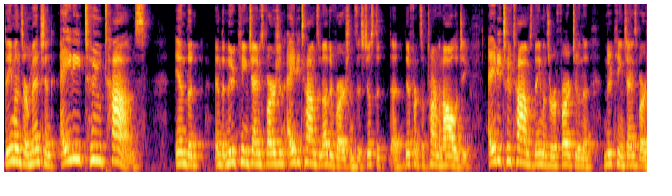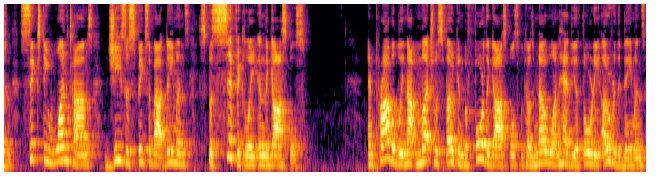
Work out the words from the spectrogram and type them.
Demons are mentioned 82 times in the in the New King James Version, 80 times in other versions. It's just a, a, difference of terminology. 82 times demons are referred to in the New King James Version. 61 times Jesus speaks about demons specifically in the Gospels. and probably not much was spoken before the Gospels because no one had the authority over the demons.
